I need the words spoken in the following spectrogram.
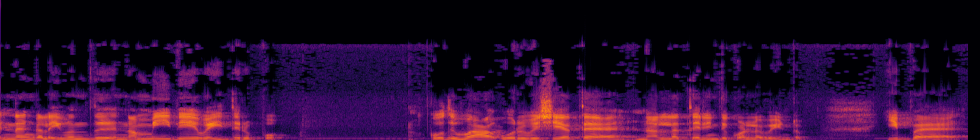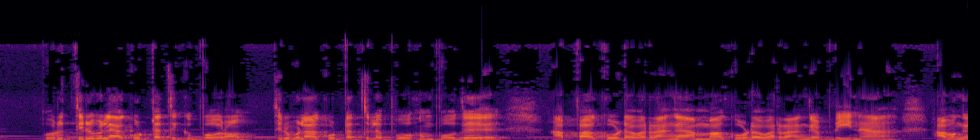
எண்ணங்களை வந்து நம்மீதே வைத்திருப்போம். பொதுவாக ஒரு விஷயத்தை நல்லா தெரிந்து கொள்ள வேண்டும். இப்போ ஒரு திருவிழா கூட்டத்துக்கு போகிறோம் திருவிழா கூட்டத்தில் போகும்போது அப்பா கூட வர்றாங்க அம்மா கூட வர்றாங்க அப்படின்னா அவங்க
